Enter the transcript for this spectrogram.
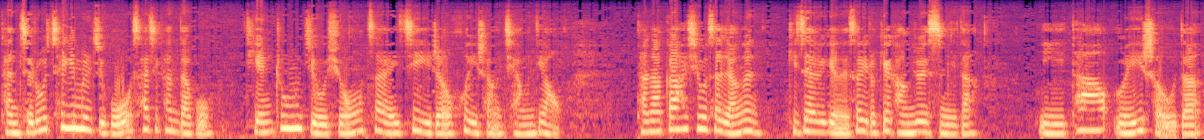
단체로 책임을 지고 사직한다고 田中久雄在记者会上强调 다나카 하시오 사장은 기자회견에서 이렇게 강조했습니다. 以他为首的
